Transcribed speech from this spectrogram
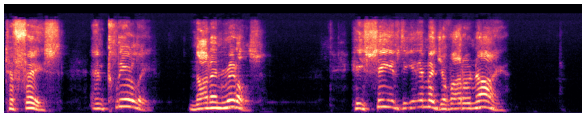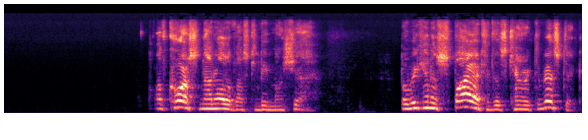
to face and clearly, not in riddles. He sees the image of Adonai. Of course, not all of us can be Moshe, but we can aspire to this characteristic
